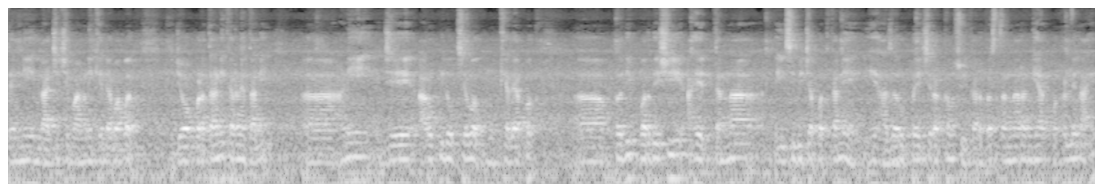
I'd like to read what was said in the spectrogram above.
त्यांनी लाचेची मागणी केल्याबाबत जेव्हा पडताळणी करण्यात आली आणि जे आरोपी लोकसेवक मुख्याध्यापक प्रदीप परदेशी आहेत त्यांना ए सी बीच्या पथकाने ही हजार रुपयाची रक्कम स्वीकारत असताना रंगेहात पकडलेला आहे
